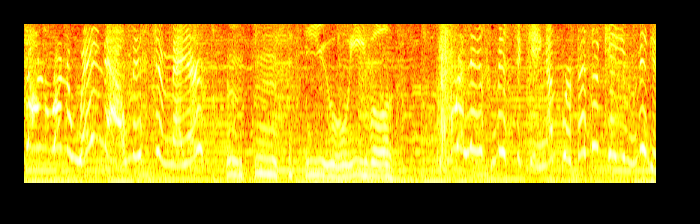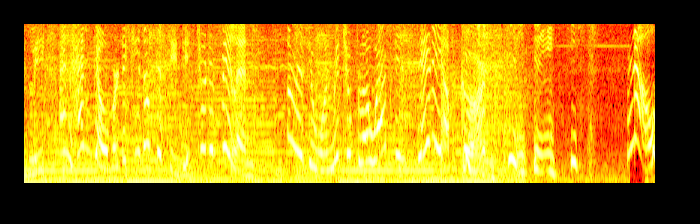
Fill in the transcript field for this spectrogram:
Don't run away now, Mr. Mayor. you evil... Mr. King and Professor K immediately and hand over the keys of the city to the villains. Unless you want me to blow up this city, of course. No!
